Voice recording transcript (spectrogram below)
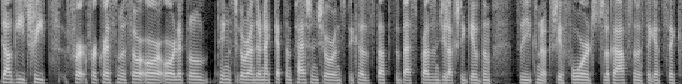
doggy treats for, for Christmas or, or, or, little things to go around their neck, get them pet insurance because that's the best present you'll actually give them so you can actually afford to look after them if they get sick.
